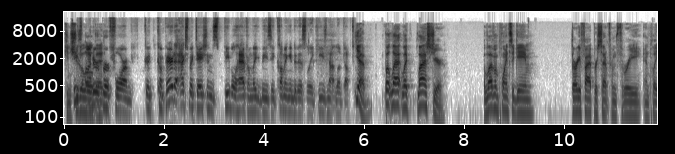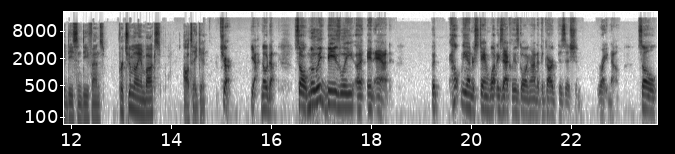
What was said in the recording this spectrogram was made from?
can shoot he's a little underperformed. bit. Compared to expectations people had from League BC coming into this league, he's not lived up to. Yeah, but la- like last year, 11 points a game, 35% from 3 and played decent defense. For 2 million bucks, I'll take it. Sure. Yeah, no doubt. So Malik Beasley, uh, an ad. But help me understand what exactly is going on at the guard position right now. So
